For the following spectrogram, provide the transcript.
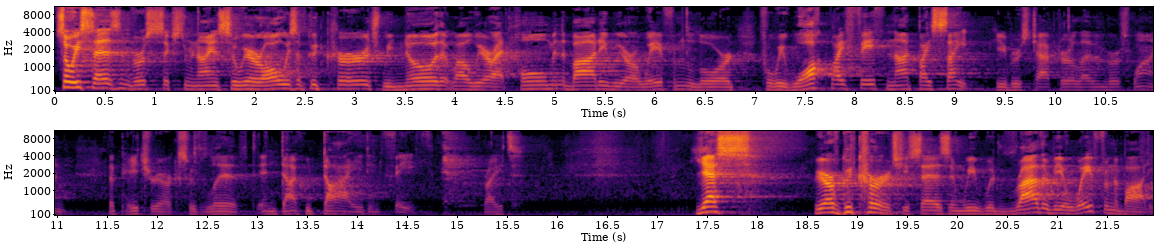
So he says in verse 6 through 9 So we are always of good courage. We know that while we are at home in the body, we are away from the Lord, for we walk by faith, not by sight. Hebrews chapter 11, verse 1. The patriarchs who lived and di- who died in faith, right? Yes, we are of good courage, he says, and we would rather be away from the body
